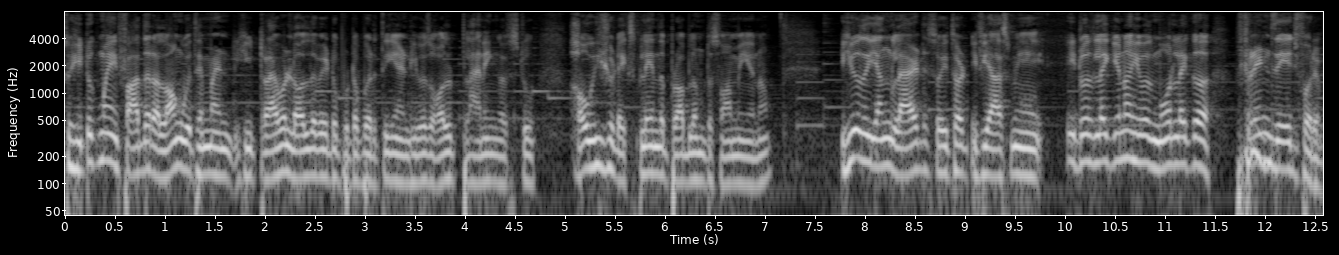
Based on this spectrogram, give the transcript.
so he took my father along with him and he traveled all the way to puttaparthi and he was all planning as to how he should explain the problem to swami you know he was a young lad so he thought if he asked me it was like you know he was more like a friend's age for him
